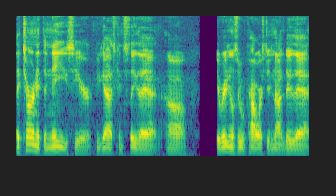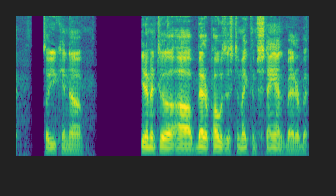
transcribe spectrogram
they turn at the knees here. If you guys can see that, uh, the original superpowers did not do that, so you can uh, get them into uh, better poses to make them stand better. But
